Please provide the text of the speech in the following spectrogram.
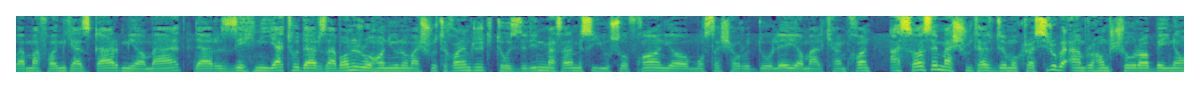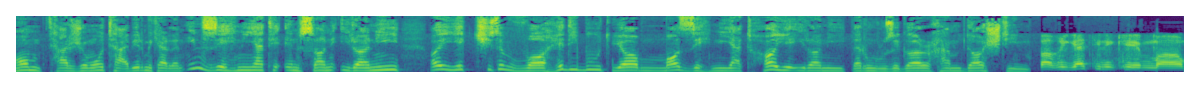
و مفاهیمی که از غرب میآمد در ذهنیت و در زبان روحانیون و مشروط خان همونجوری که توضیح دادین مثلا مثل یوسف خان یا مستشار دوله یا ملکم خان اساس مشروطیت و دموکراسی رو به امرهم شورا بینهم ترجمه و تعبیر می‌کردن. این ذهنیت انسان ایرانی آیا یک چیز واحدی بود یا ما ذهنیت های ایرانی در اون روزگار هم داشتیم. واقعیت اینه که ما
